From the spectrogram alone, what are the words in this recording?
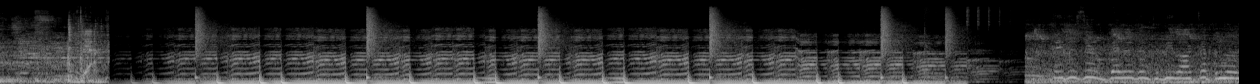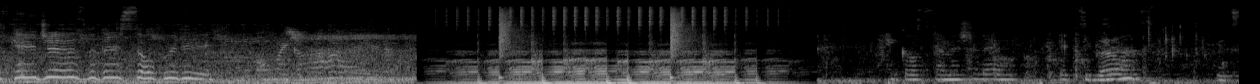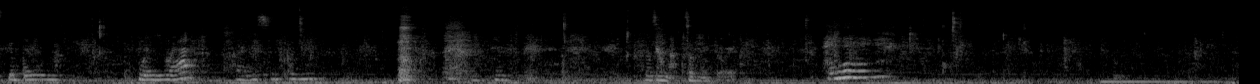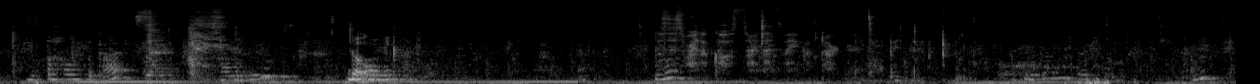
Locked up in those cages, but they're so pretty. Oh my god. Hey girls. It's your girls. It's the boys. Where you at? Privacy, please. Those are not so my door. Hey. Is this the Hall of the Gods? The oh only god. This is where the ghosts are. That's why it got darker. It's opened.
